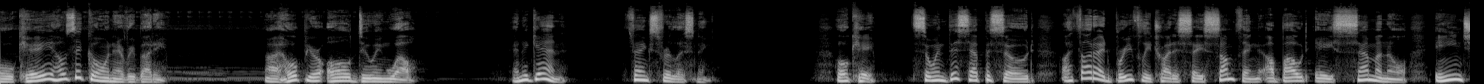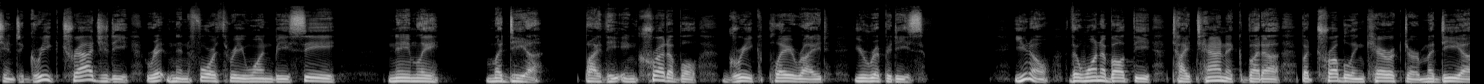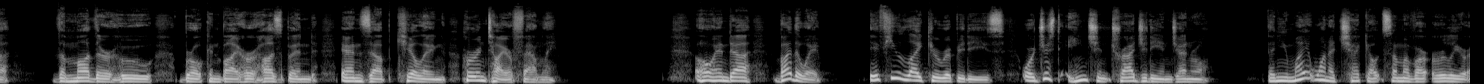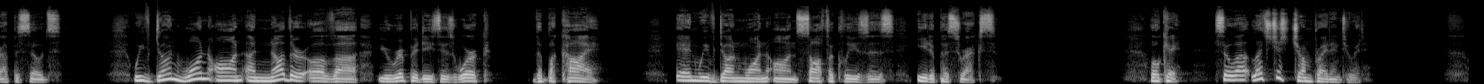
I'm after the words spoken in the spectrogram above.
Okay, how's it going, everybody? I hope you're all doing well. And again, thanks for listening. Okay, so in this episode, I thought I'd briefly try to say something about a seminal ancient Greek tragedy written in 431 BC, namely Medea, by the incredible Greek playwright Euripides. You know, the one about the titanic but uh, but troubling character Medea the mother who, broken by her husband, ends up killing her entire family. Oh, and uh, by the way, if you like Euripides or just ancient tragedy in general, then you might want to check out some of our earlier episodes. We've done one on another of uh, Euripides' work, the Bacchae, and we've done one on Sophocles' Oedipus Rex. Okay, so uh, let's just jump right into it.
